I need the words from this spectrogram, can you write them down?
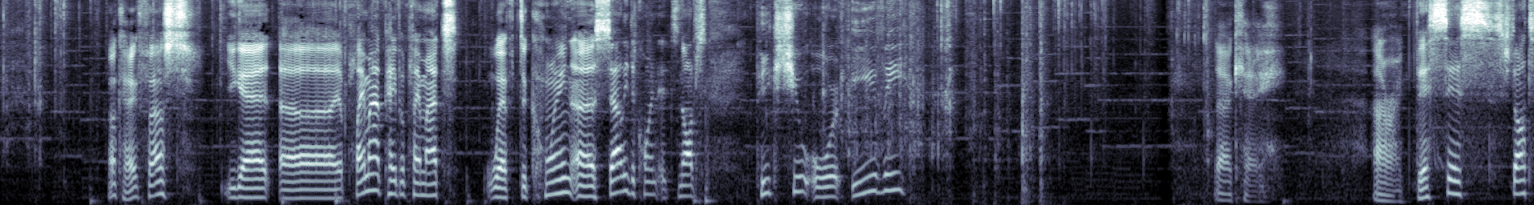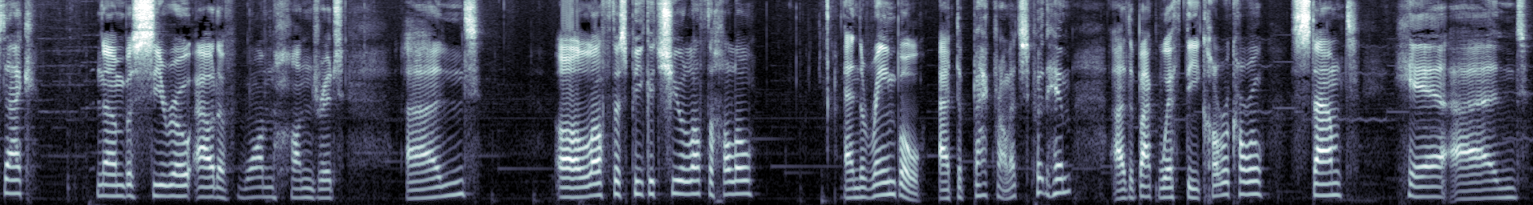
Okay, first you get uh, a playmat, paper playmat with the coin. Uh, the coin, it's not Pikachu or Eevee. Okay. Alright, this is start deck number 0 out of 100. And I love this Pikachu, love the holo And the rainbow at the background. Let's put him at the back with the CoroCoro stamped here and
